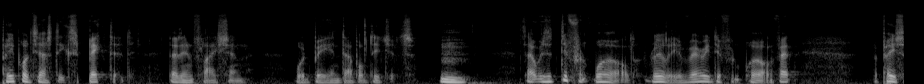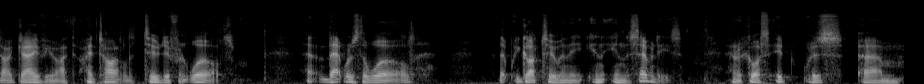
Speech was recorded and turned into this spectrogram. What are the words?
People just expected that inflation would be in double digits. Mm. So it was a different world, really, a very different world. In fact, the piece I gave you, I, I titled it Two Different Worlds. Uh, that was the world that we got to in the, in, in the 70s. And of course, it was. Um,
